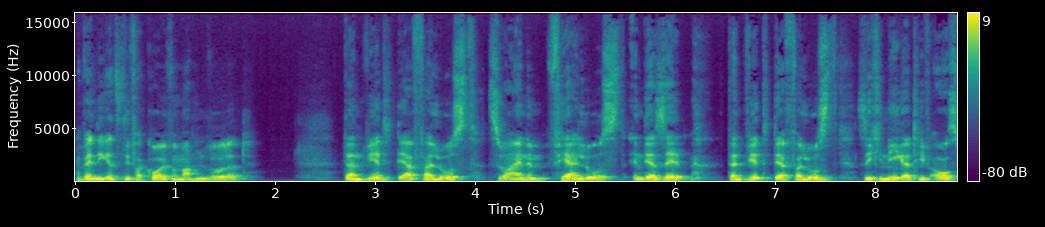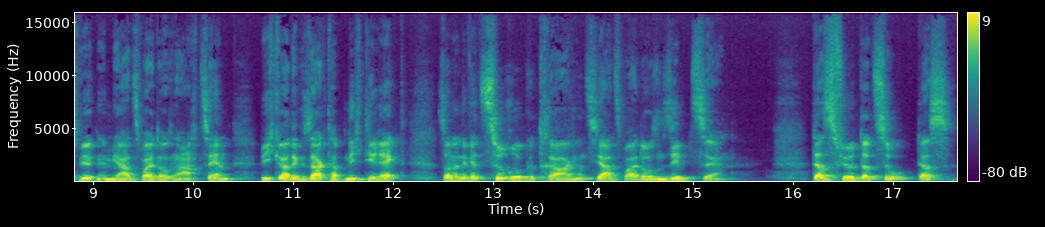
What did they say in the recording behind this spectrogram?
wenn ihr jetzt die Verkäufe machen würdet, dann wird der Verlust zu einem Verlust in derselben, dann wird der Verlust sich negativ auswirken im Jahr 2018. Wie ich gerade gesagt habe, nicht direkt, sondern er wird zurückgetragen ins Jahr 2017. Das führt dazu, dass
